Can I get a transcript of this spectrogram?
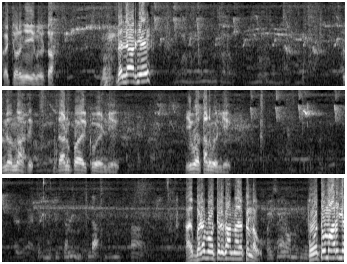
കച്ചവടം ചെയ്യുന്നു കേട്ടോ. ഇതല്ല അറിഞ്ഞേ? പിന്നെ ഒന്നാ അത് ഇതാണ് ഇപ്പോൾ അവർക്ക് വേണ്ടിയത്. ഈ പോത്താണ് വേണ്ടിയത്. അത് ഇവിടെ പോത്തെടുക്കാൻ വന്നാലൊക്കെ ഉണ്ടാവും. പോത്ത് മാറില്ല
